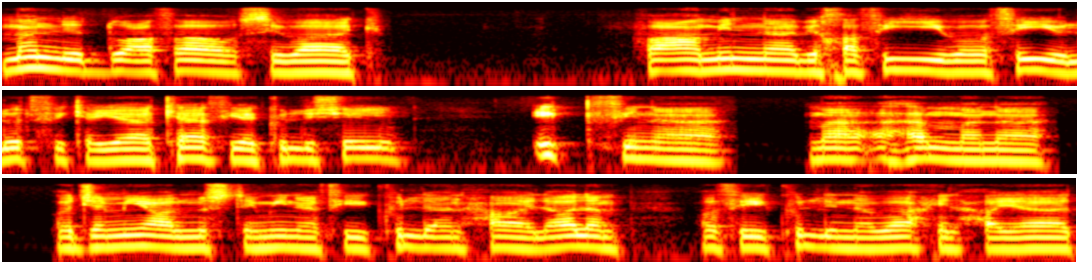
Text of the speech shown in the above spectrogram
من للضعفاء سواك؟ فعاملنا بخفي ووفي لطفك يا كافي كل شيء. اكفنا ما أهمنا وجميع المسلمين في كل أنحاء العالم وفي كل نواحي الحياة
